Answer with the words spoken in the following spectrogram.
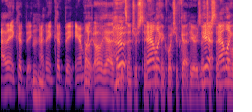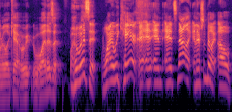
i think it could be i Mhm. think it could be and i'm like, like, oh yeah i think who- it's interesting i like, think what you've got here is Yeah, interesting and I'm and like- we're like yeah wh- what is it who is it? Why do we care? And, and and it's not like and there's something like oh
